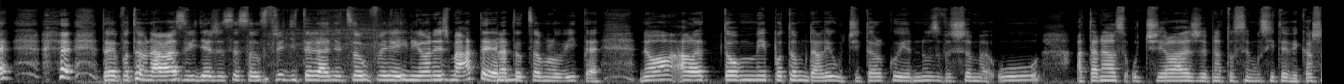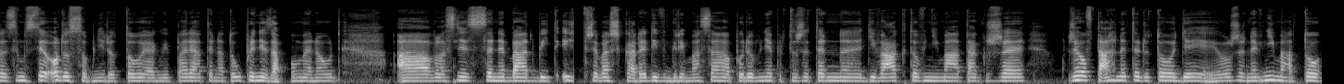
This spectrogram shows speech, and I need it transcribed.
to je potom na vás vidět, že se soustředíte na něco úplně jiného, než máte, mm. na to, co mluvíte. No, ale to mi potom dali učitelku jednu z VŠMU a ta nás učila, že na to se musíte vykašlat, se musíte odosobnit do toho, jak vypadáte, na to úplně zapomenout a vlastně se nebát být i třeba škaredy v grimasách a podobně, protože ten divák to vnímá tak, že že ho vtáhnete do toho děje, jo? že nevnímá to,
